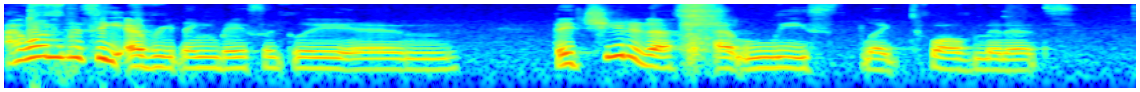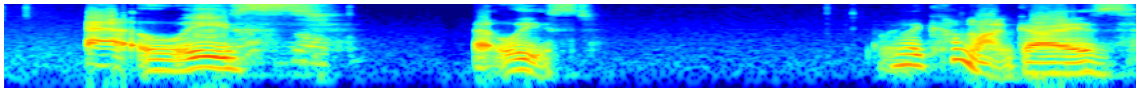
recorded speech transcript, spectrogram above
I wanted to see everything basically, and they cheated us at least like 12 minutes. At least. At least. I'm like, come on, guys.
